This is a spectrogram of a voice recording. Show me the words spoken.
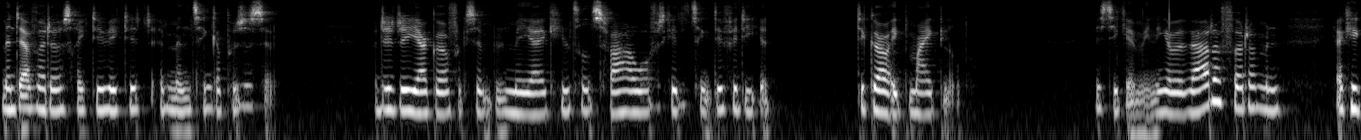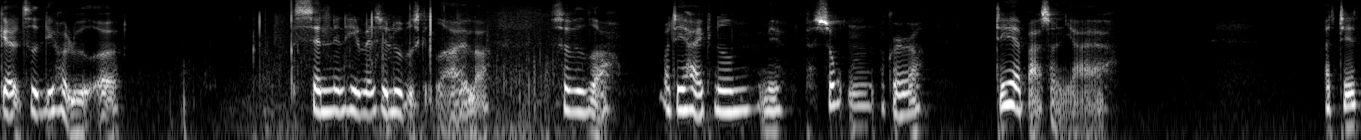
Men derfor er det også rigtig vigtigt, at man tænker på sig selv. Og det er det, jeg gør for eksempel med, at jeg ikke hele tiden svarer over forskellige ting. Det er fordi, at det gør ikke mig glad. Hvis det giver mening. Jeg vil være der for dig, men jeg kan ikke altid lige holde ud og sende en hel masse lydbeskeder eller så videre. Og det har ikke noget med personen at gøre. Det er bare sådan, jeg er. Og det,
